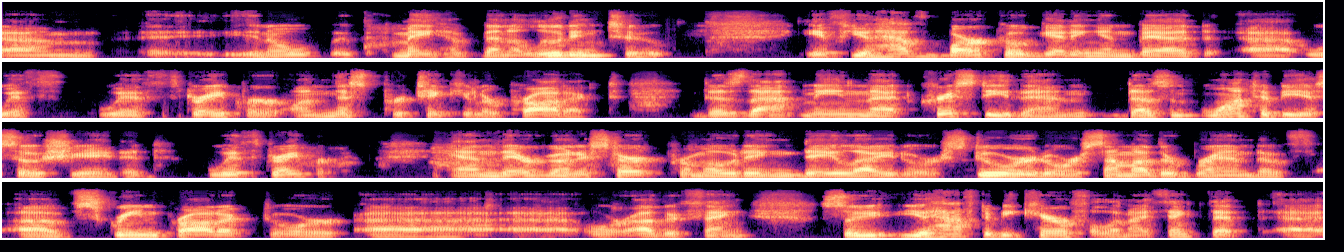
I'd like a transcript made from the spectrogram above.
um, you know may have been alluding to if you have barco getting in bed uh, with with draper on this particular product does that mean that christie then doesn't want to be associated with draper and they're going to start promoting Daylight or Stewart or some other brand of, of screen product or uh, uh, or other thing. So you, have to be careful, and I think that uh,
